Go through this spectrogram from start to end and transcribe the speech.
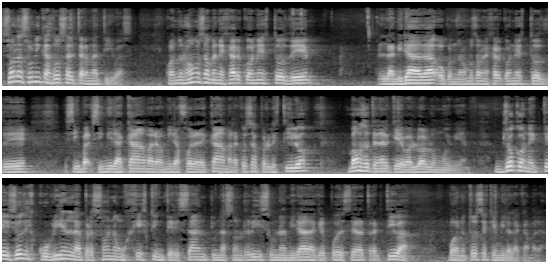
Son las únicas dos alternativas. Cuando nos vamos a manejar con esto de la mirada o cuando nos vamos a manejar con esto de si, si mira a cámara o mira fuera de cámara, cosas por el estilo, vamos a tener que evaluarlo muy bien. Yo conecté, yo descubrí en la persona un gesto interesante, una sonrisa, una mirada que puede ser atractiva. Bueno, entonces que mira la cámara.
